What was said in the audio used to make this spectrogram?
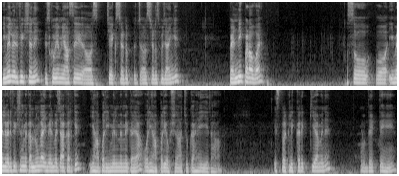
ईमेल वेरिफिकेशन है इसको भी हम यहाँ से चेक स्टेटस पे जाएँगे। पेंडिंग पड़ा हुआ है। सो so, ईमेल वेरिफिकेशन में कर लूँगा ईमेल में जा करके यहाँ पर ईमेल में मैं गया और यहाँ पर ये ऑप्शन आ चुका है ये रहा। इस पर क्लिक कर किया मैंने और देखते हैं।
